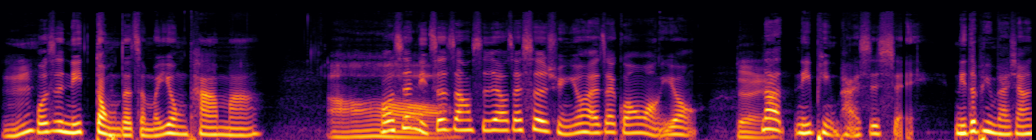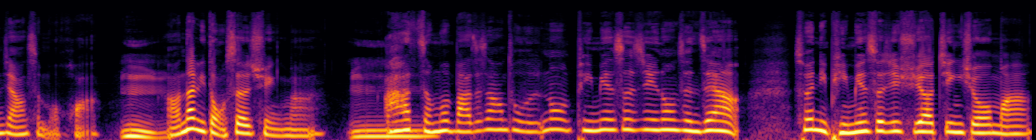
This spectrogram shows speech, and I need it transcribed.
嗯，或是你懂得怎么用它吗？哦，或是你这张是要在社群用还是在官网用？对，那你品牌是谁？你的品牌想讲什么话？嗯，啊，那你懂社群吗？嗯啊，怎么把这张图弄平面设计弄成这样？所以你平面设计需要进修吗？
